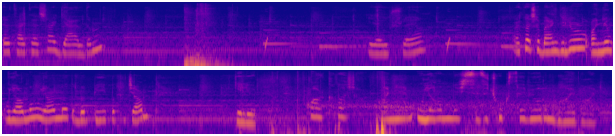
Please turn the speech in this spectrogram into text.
Evet arkadaşlar geldim. Gelelim şuraya. Arkadaşlar ben geliyorum. Annem uyandı mı uyanmadı mı bir bakacağım. Geliyorum. Arkadaşlar annem uyanmış. Sizi çok seviyorum. Bay bay.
